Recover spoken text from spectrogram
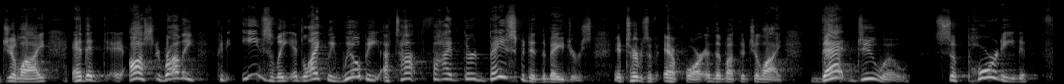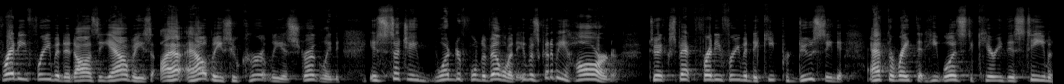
July, and that uh, Austin Riley could easily and likely will be a top five third baseman in the majors in terms of FWAR in the month of July. That duo supporting Freddie Freeman and Ozzie Albies, Albies, who currently is struggling, is such a wonderful development. It was going to be hard to expect Freddie Freeman to keep producing at the rate that he was to carry this team,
